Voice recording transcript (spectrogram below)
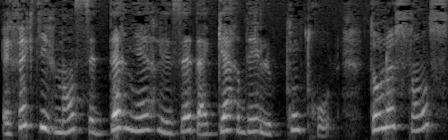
Effectivement, cette dernière les aide à garder le contrôle, dans le sens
